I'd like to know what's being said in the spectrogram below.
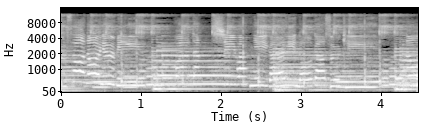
すその指私は苦いのが好き。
